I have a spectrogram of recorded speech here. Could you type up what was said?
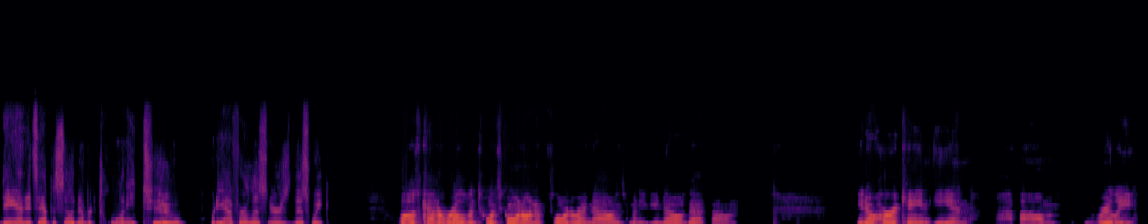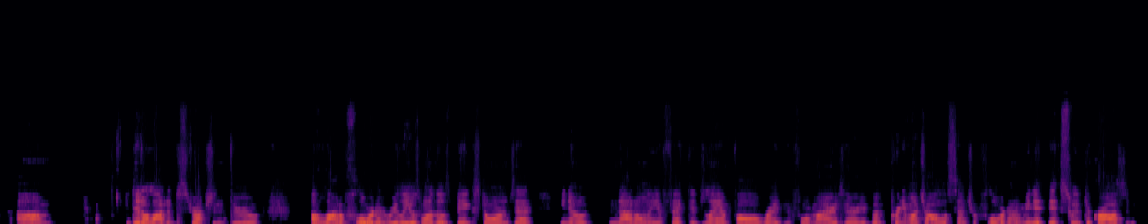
Dan, it's episode number 22. What do you have for our listeners this week? Well, it's kind of relevant to what's going on in Florida right now. As many of you know, that um, you know Hurricane Ian um, really um, did a lot of destruction through a lot of Florida. Really, it was one of those big storms that you know not only affected landfall right in the Fort Myers area, but pretty much all of Central Florida. I mean, it, it swooped across and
